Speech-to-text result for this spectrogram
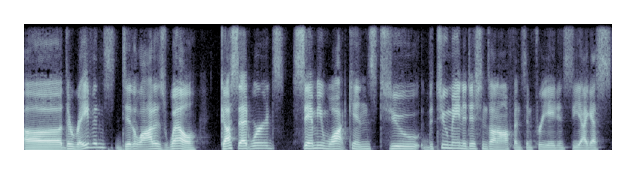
Uh, the Ravens did a lot as well. Gus Edwards, Sammy Watkins, to the two main additions on offense in free agency. I guess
